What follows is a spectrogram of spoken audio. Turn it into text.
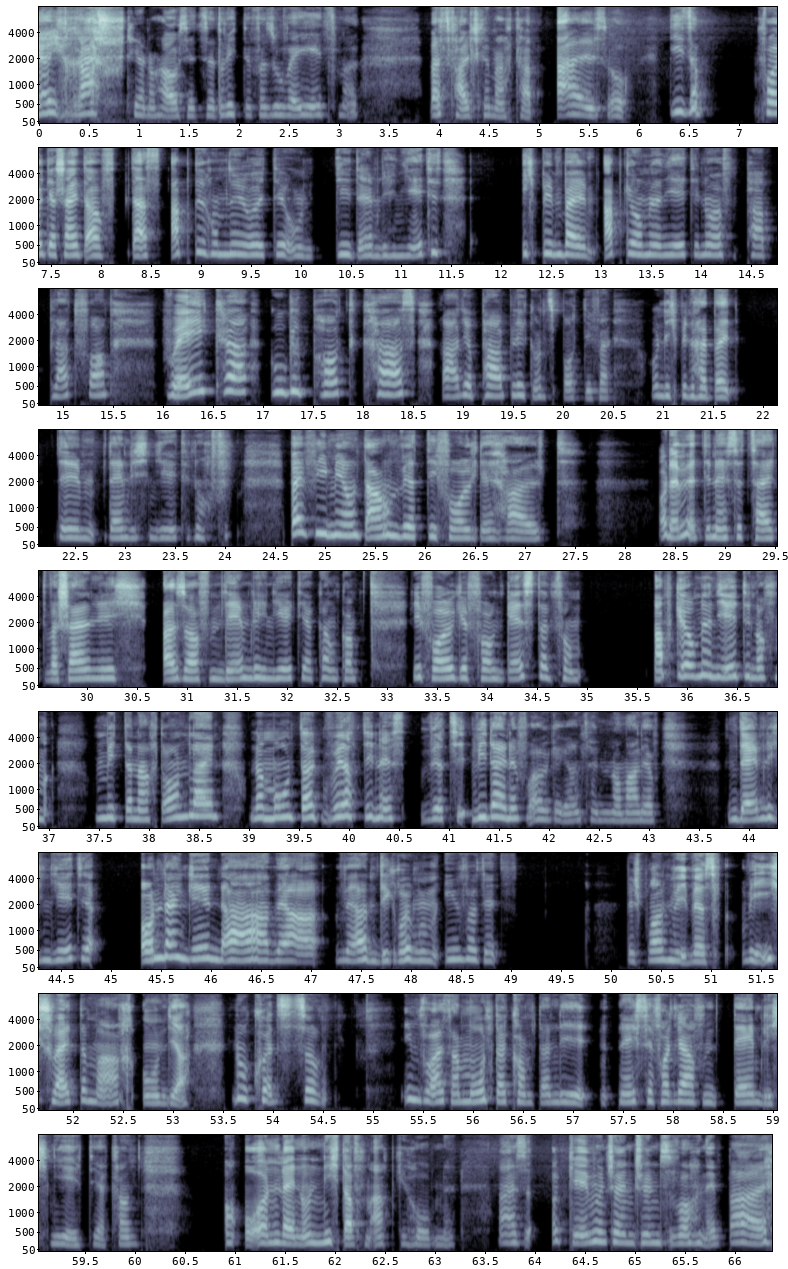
gehe ich rasch hier nach Hause. Jetzt der dritte Versuch, weil ich jetzt mal was falsch gemacht habe. Also, diese Folge erscheint auf das abgehobene Leute und die dämlichen Yetis. Ich bin beim abgehobenen Yeti nur auf ein paar Plattformen. Breaker, Google Podcasts, Radio Public und Spotify. Und ich bin halt bei dem dämlichen Yeti noch bei Vimeo und darum wird die Folge halt oder wird die nächste Zeit wahrscheinlich, also auf dem dämlichen Yeti-Account kommt die Folge von gestern vom abgehobenen Yeti noch Mitternacht online und am Montag wird, die wird wieder eine Folge, ganz eine normale auf dem dämlichen Yeti online gehen. Da werden die gröberen Infos jetzt besprochen, wie, wie ich es weitermache. Und ja, nur kurz zur Info. Also am Montag kommt dann die nächste Folge auf dem dämlichen Yeti-Account online und nicht auf dem abgehobenen. Also, okay, wünsche ein schönes Wochenende. Bye.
